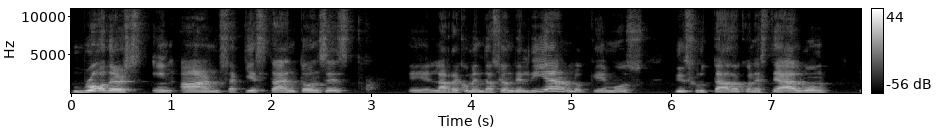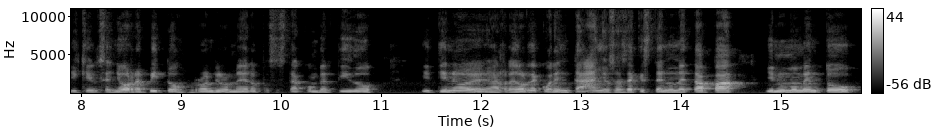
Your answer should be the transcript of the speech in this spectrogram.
Brothers in Arms. Aquí está entonces eh, la recomendación del día, lo que hemos disfrutado con este álbum y que el señor, repito, Ronnie Romero, pues está convertido y tiene eh, alrededor de 40 años, o sea que está en una etapa y en un momento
